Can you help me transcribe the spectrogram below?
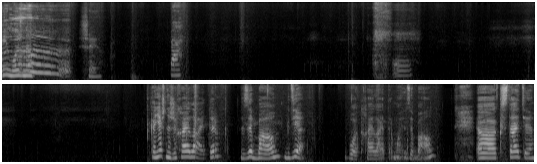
И можно шею. Да. Конечно же, хайлайтер The Balm. Где? Вот хайлайтер мой The Balm. Э, кстати,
